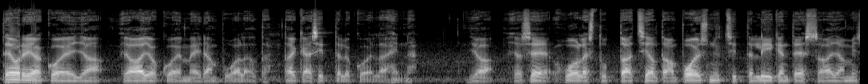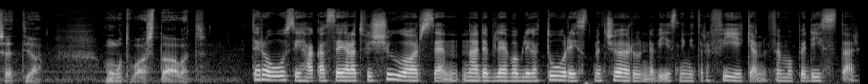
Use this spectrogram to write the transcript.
teoriakoe ja, ja ajokoe meidän puolelta, tai käsittelykoe lähinnä. Ja, ja se huolestuttaa, että sieltä on pois nyt sitten liikenteessä ajamiset ja muut vastaavat. Tero Uusihaka säger att för sju år sedan när det blev obligatoriskt med körundervisning i trafiken för mopedister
